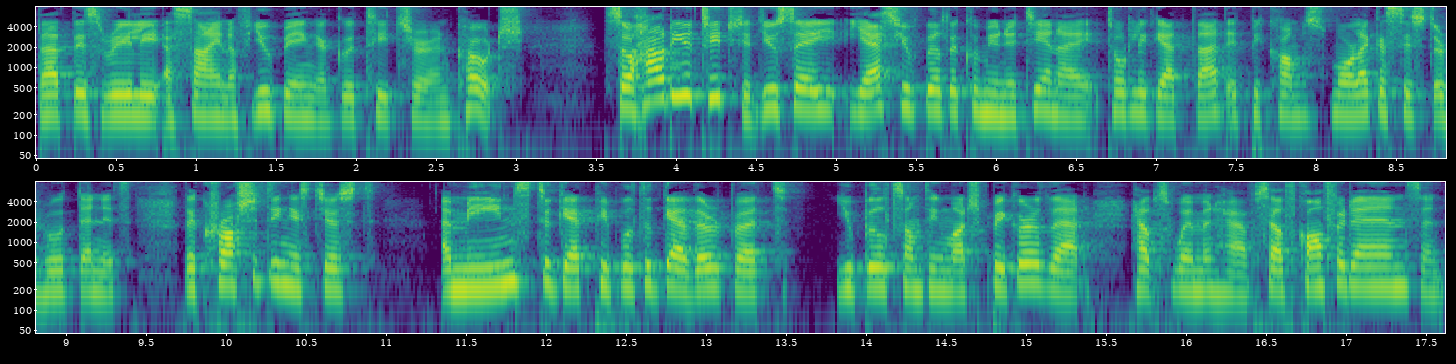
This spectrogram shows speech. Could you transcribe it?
that is really a sign of you being a good teacher and coach. So, how do you teach it? You say, yes, you've built a community, and I totally get that. It becomes more like a sisterhood, and it's the crocheting is just a means to get people together, but you build something much bigger that helps women have self confidence and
